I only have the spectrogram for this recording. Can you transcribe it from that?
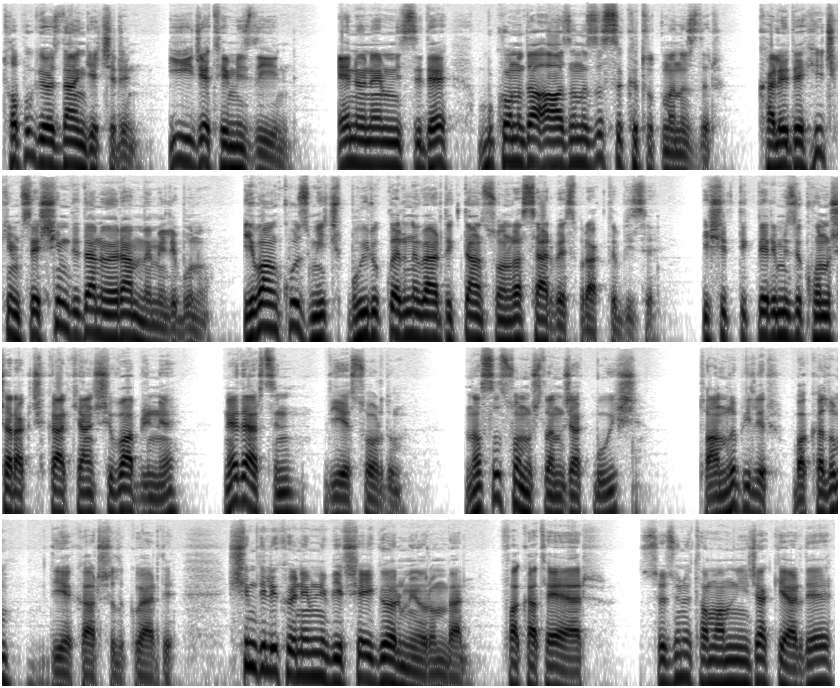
Topu gözden geçirin, iyice temizleyin. En önemlisi de bu konuda ağzınızı sıkı tutmanızdır. Kalede hiç kimse şimdiden öğrenmemeli bunu. Ivan Kuzmiç buyruklarını verdikten sonra serbest bıraktı bizi. İşittiklerimizi konuşarak çıkarken Şivabrin'e ''Ne dersin?'' diye sordum. ''Nasıl sonuçlanacak bu iş?'' ''Tanrı bilir, bakalım.'' diye karşılık verdi. ''Şimdilik önemli bir şey görmüyorum ben. Fakat eğer...'' Sözünü tamamlayacak yerde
